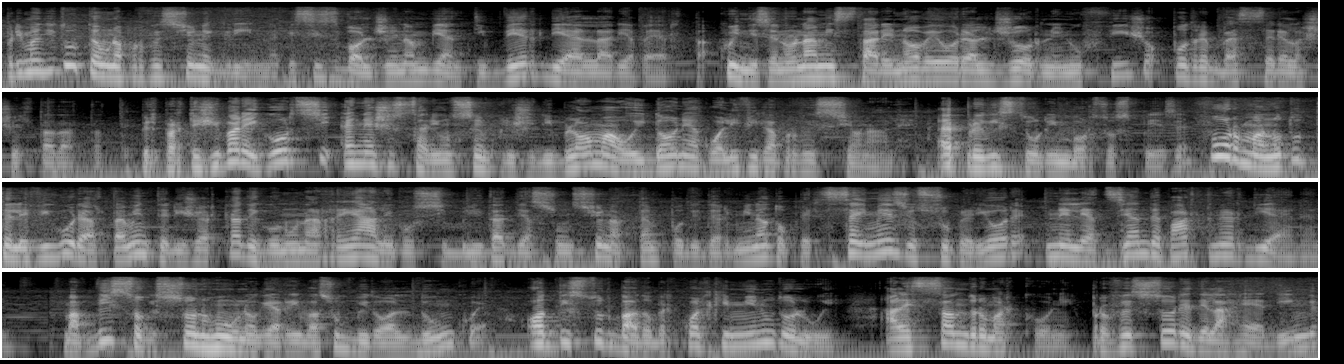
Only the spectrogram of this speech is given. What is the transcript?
Prima di tutto è una professione green che si svolge in ambienti verdi e all'aria aperta, quindi se non ami stare 9 ore al giorno in ufficio potrebbe essere la scelta adatta a te. Per partecipare ai corsi è necessario un semplice diploma o idonea qualifica professionale. È previsto un rimborso spese, formano tutte le figure altamente ricercate con una reale possibilità di assunzione a tempo determinato per 6 mesi o superiore nelle aziende partner di Enel. Ma visto che sono uno che arriva subito al dunque, ho disturbato per qualche minuto lui, Alessandro Marconi, professore della Heading,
